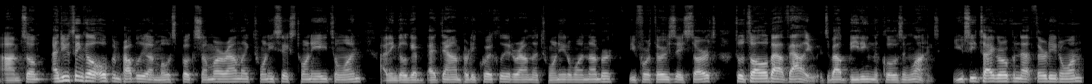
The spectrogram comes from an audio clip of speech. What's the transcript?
Um, so I do think he'll open probably on most books somewhere around like 26, 28 to 1. I think he'll get bet down pretty quickly at around the 20 to 1 number before Thursday starts. So it's all about value. It's about beating the closing lines. You see Tiger open that 30 to 1,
